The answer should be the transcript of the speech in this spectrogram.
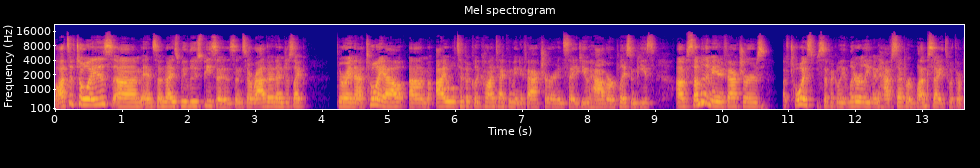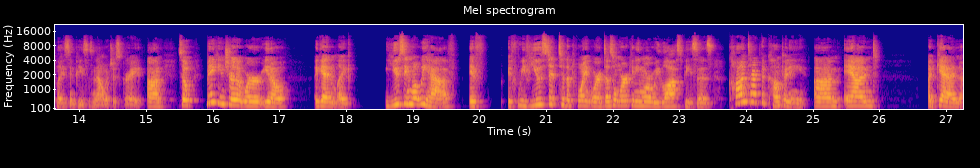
lots of toys, um, and sometimes we lose pieces. And so rather than just like throwing that toy out, um, I will typically contact the manufacturer and say, do you have a replacement piece? Um, some of the manufacturers of toys specifically literally even have separate websites with replacement pieces now, which is great. Um, so making sure that we're, you know, again, like using what we have. If if we've used it to the point where it doesn't work anymore, we lost pieces, contact the company. Um, and again,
